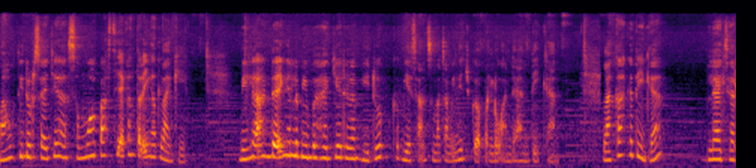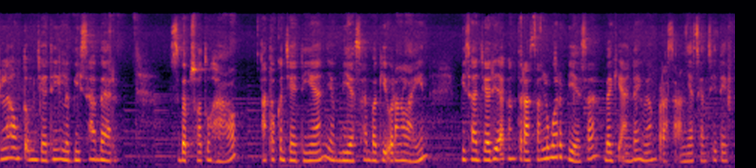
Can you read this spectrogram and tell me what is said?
mau tidur saja, semua pasti akan teringat lagi Bila Anda ingin lebih bahagia dalam hidup, kebiasaan semacam ini juga perlu Anda hentikan. Langkah ketiga, belajarlah untuk menjadi lebih sabar. Sebab suatu hal atau kejadian yang biasa bagi orang lain bisa jadi akan terasa luar biasa bagi Anda yang memang perasaannya sensitif.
